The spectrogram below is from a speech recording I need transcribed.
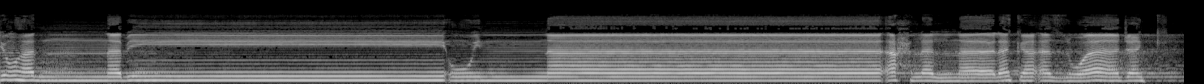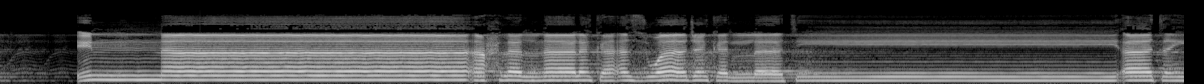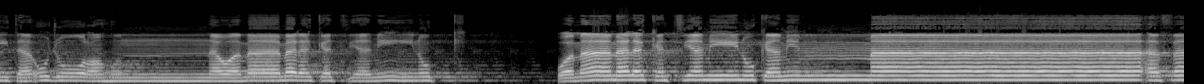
أيها النبي إنا أحللنا لك أزواجك. إنا أحللنا لك أزواجك اللاتي آتيت أجورهن وما ملكت يمينك. وما ملكت يمينك مما افاء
